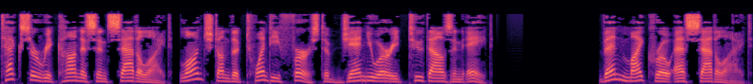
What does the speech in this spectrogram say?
TecSAR reconnaissance satellite, launched on 21 January 2008 Ven Micro S satellite.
